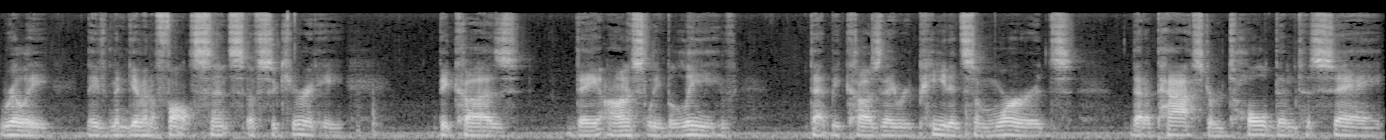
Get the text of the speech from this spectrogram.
really, they've been given a false sense of security because they honestly believe that because they repeated some words that a pastor told them to say,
